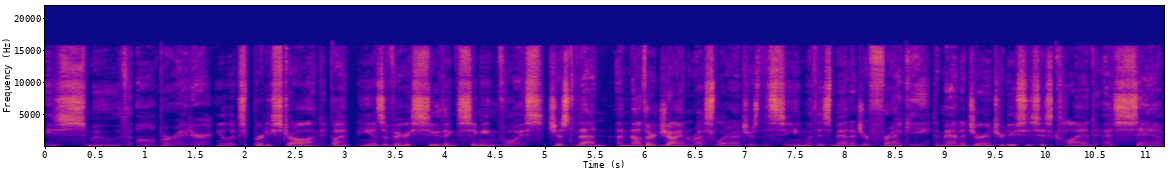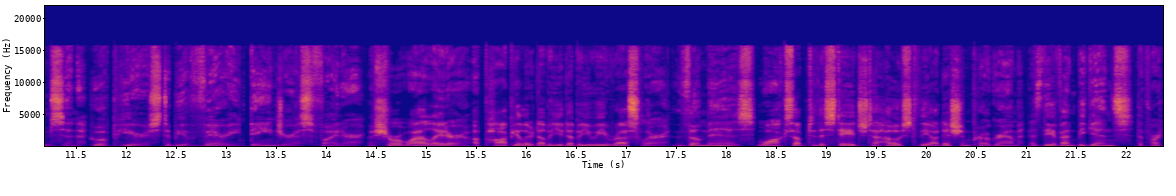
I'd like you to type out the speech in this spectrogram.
is Smooth Operator. He looks pretty strong, but he has a very soothing singing voice. Just then, another giant wrestler enters the scene with his manager Frankie. The manager introduces his client as Samson, who appears to be a very dangerous fighter. A short while later, a popular WWE wrestler, The Miz, walks up to the stage to host the audition program. As the event begins, the participants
